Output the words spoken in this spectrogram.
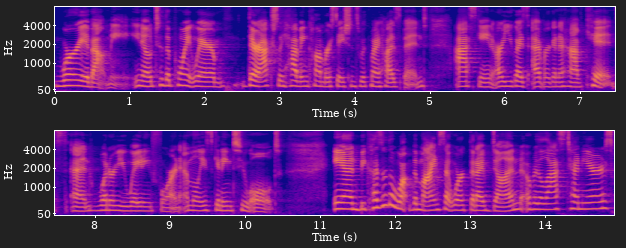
worry about me, you know, to the point where they're actually having conversations with my husband asking, Are you guys ever going to have kids? And what are you waiting for? And Emily's getting too old. And because of the, the mindset work that I've done over the last 10 years,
